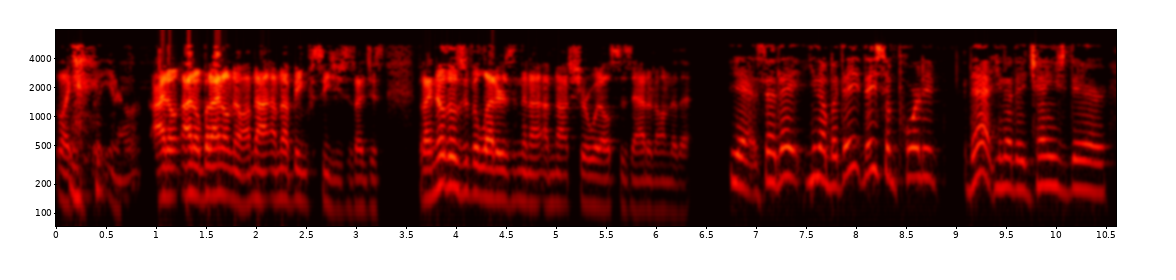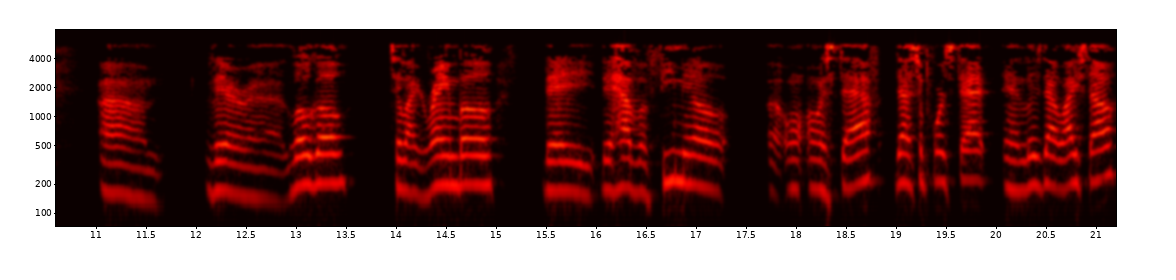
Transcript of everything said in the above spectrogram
like you know i don't i don't but i don't know. I'm not i'm not being facetious. I just but i know those are the letters and then I, i'm not sure what else is added onto that. Yeah so they you know but they they supported that. You know they changed their um their uh, logo to like rainbow. They they have a female uh, on, on staff that supports that and lives that lifestyle.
